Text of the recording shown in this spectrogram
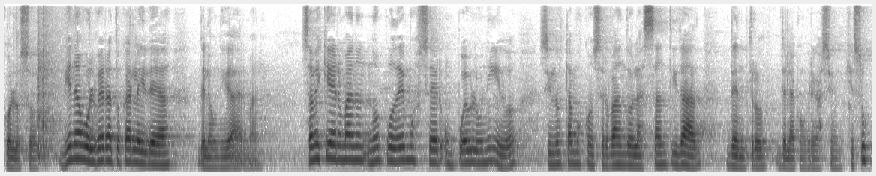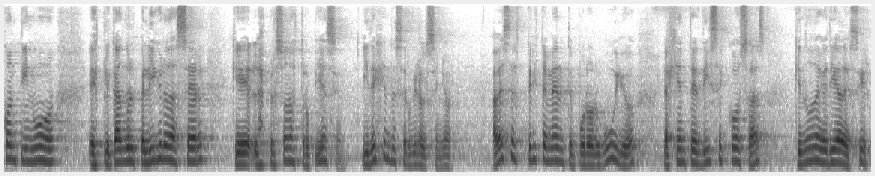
con los otros. Viene a volver a tocar la idea de la unidad, hermano. ¿Sabes qué, hermano? No podemos ser un pueblo unido si no estamos conservando la santidad dentro de la congregación. Jesús continuó explicando el peligro de hacer que las personas tropiecen y dejen de servir al Señor. A veces, tristemente, por orgullo, la gente dice cosas que no debería decir.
